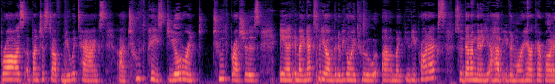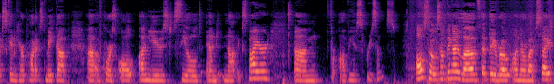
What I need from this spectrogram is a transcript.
bras, a bunch of stuff new with tags, uh, toothpaste, deodorant, toothbrushes. And in my next video I'm going to be going through um, my beauty products. So then I'm going to have even more hair care products skincare products makeup uh, of course all unused sealed and not expired um, for obvious reasons also, something I love that they wrote on their website,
